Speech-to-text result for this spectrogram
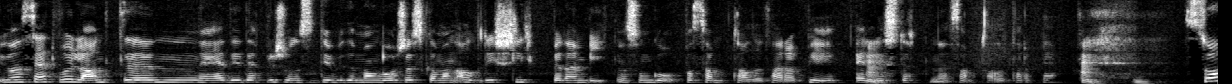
uansett hvor langt eh, ned i depresjonsdybde man går, så skal man aldri slippe den biten som går på samtaleterapi eller mm. støttende samtaleterapi. Mm. Så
